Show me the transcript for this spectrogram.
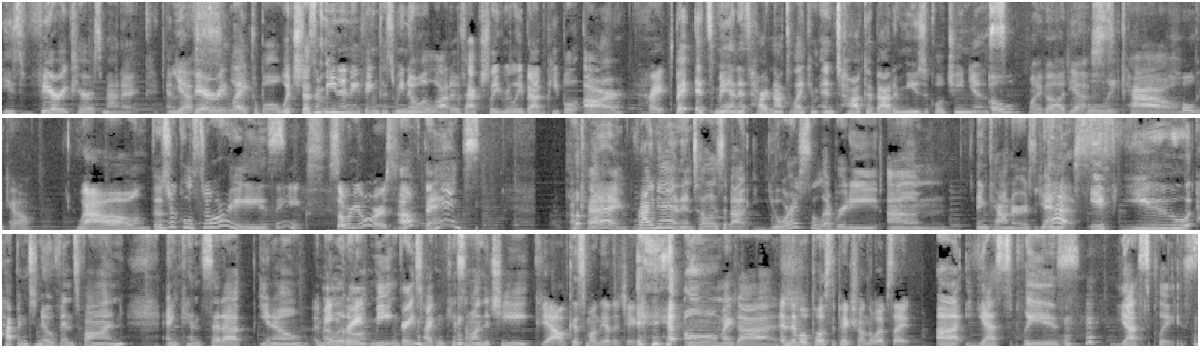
he's very charismatic and Yes. very likable, which doesn't mean anything because we know a lot of actually really bad people are. Right. But it's man, it's hard not to like him. And talk about a musical genius. Oh my God, yes. holy cow! Holy cow. Wow, those are cool stories. Thanks. So are yours. Oh, thanks. Okay, write in and tell us about your celebrity um, encounters. And Yes. if you happen to know Vince Vaughn and can set up, you know, A meet and greet. meet and greet so I can kiss him on the cheek. Yeah, I'll kiss him on the other cheek. oh my God. and then we'll post a picture on the website. Uh, yes, please. yes, please.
